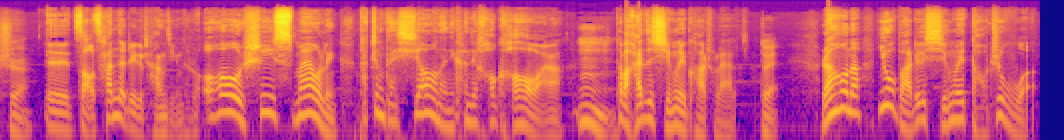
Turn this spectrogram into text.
是，呃，早餐的这个场景，他说：“哦、s h e s smiling，他正在笑呢。你看这好好好玩啊！”嗯，他把孩子行为夸出来了，对然后呢，又把这个行为导致我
